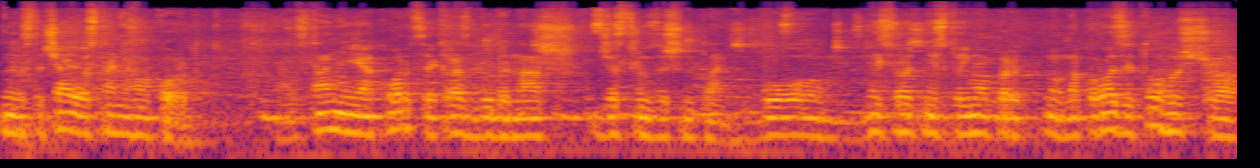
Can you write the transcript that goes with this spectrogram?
не вистачає останнього акорду. Останній акорд це якраз буде наш Just Transition Plan. Бо ми сьогодні стоїмо перед ну, на порозі того, що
